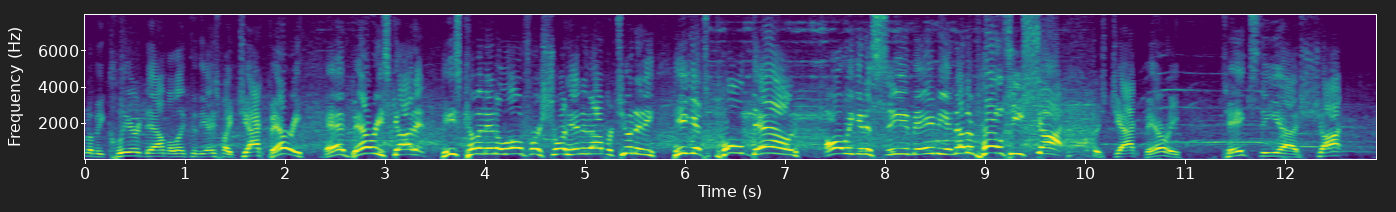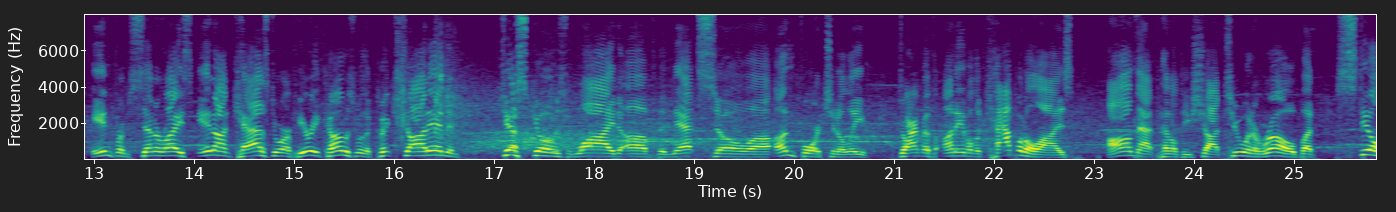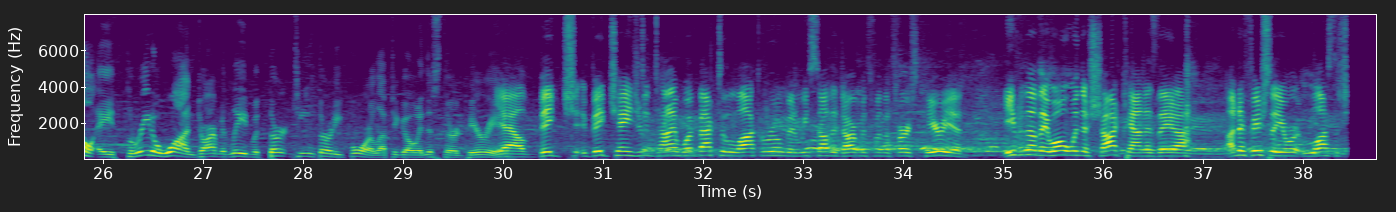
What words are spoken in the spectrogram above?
It'll be cleared down the length of the ice by Jack Barry, and Barry's got it. He's coming in alone for a shorthanded opportunity. He gets pulled down. Are we going to see maybe another penalty shot? As Jack Barry takes the uh, shot in from center ice, in on Kasdorf. Here he comes with a quick shot in, and just goes wide of the net. So uh, unfortunately, Dartmouth unable to capitalize on that penalty shot two in a row, but still a three to one Dartmouth lead with 13:34 left to go in this third period. Yeah, big ch- big change in time. Went back to the locker room, and we saw the Dartmouth from the first period. Even though they won't win the shot count, as they uh, unofficially lost the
